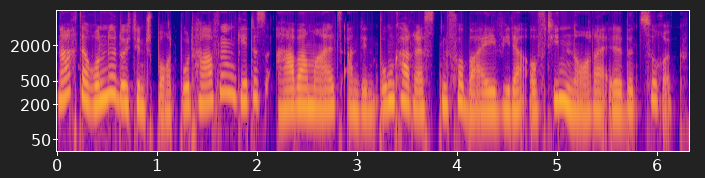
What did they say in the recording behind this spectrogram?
Nach der Runde durch den Sportboothafen geht es abermals an den Bunkerresten vorbei wieder auf die Norderelbe zurück.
